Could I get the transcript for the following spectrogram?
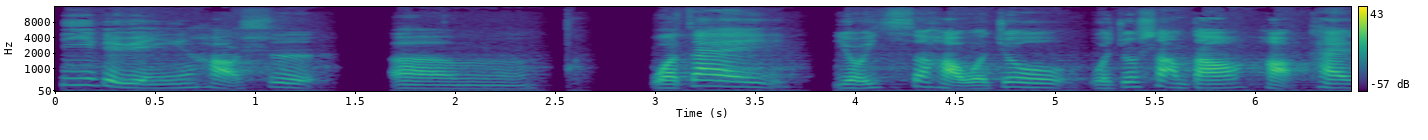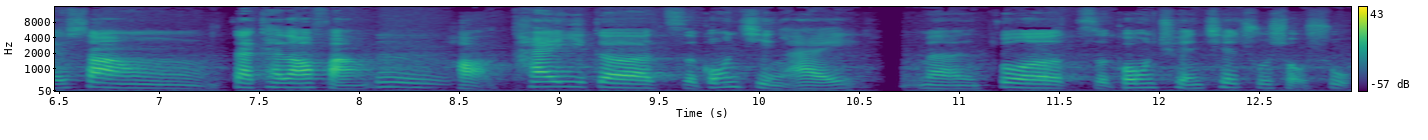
第一个原因哈是，嗯，我在有一次哈，我就我就上刀，好开上在开刀房，嗯，好开一个子宫颈癌，嗯，做子宫全切除手术，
